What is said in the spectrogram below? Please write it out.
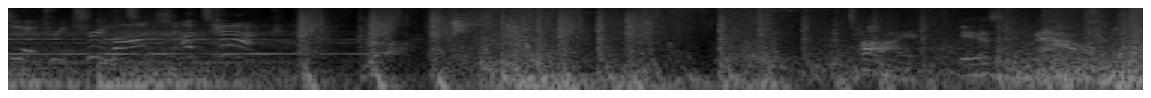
Initiate retreat. Launch attack. Time is now.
